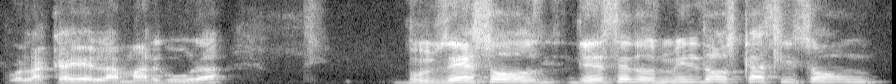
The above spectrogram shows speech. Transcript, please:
por la calle de la amargura. Pues de esos, de ese 2002 casi son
